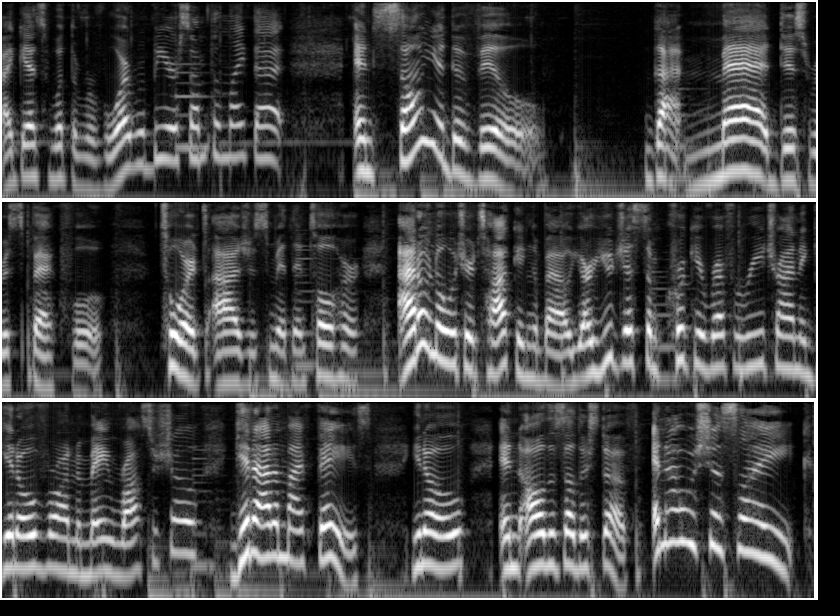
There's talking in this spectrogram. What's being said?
I guess, what the reward would be or something like that. And Sonya Deville got mad disrespectful towards Aja Smith and told her, I don't know what you're talking about. Are you just some crooked referee trying to get over on the main roster show? Get out of my face, you know, and all this other stuff. And I was just like,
